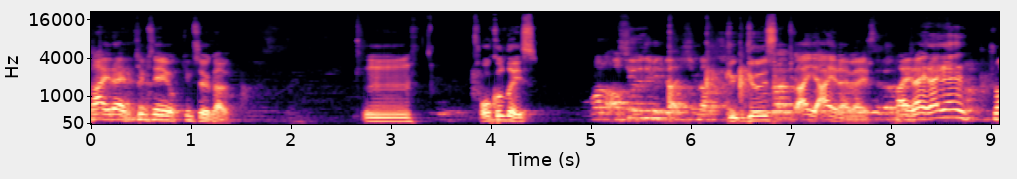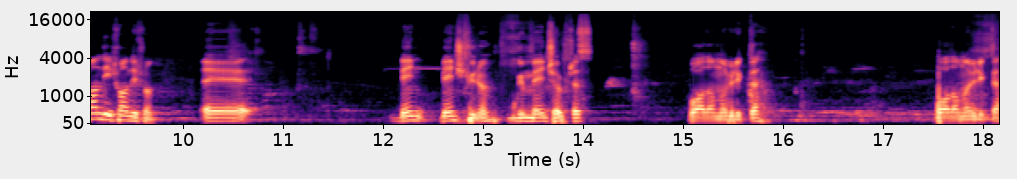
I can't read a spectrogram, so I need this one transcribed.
Hayır hayır kimse yok kimse yok abi. Hmm, okuldayız. Bu arada Asya Özdemir bir şimdi at. Gö- göğüs... Hayır hayır hayır hayır. Hayır hayır hayır hayır. Şu an değil şu an değil şu an. Ee, ben, bench günü. Bugün bench yapacağız. Bu adamla birlikte. Bu adamla birlikte.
